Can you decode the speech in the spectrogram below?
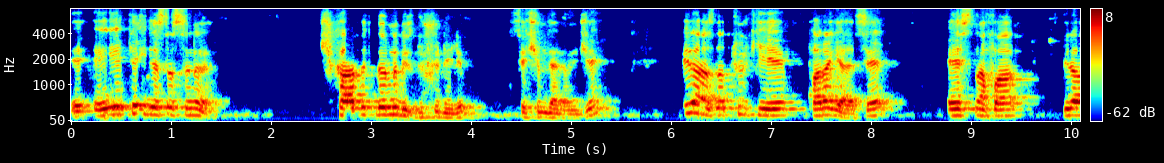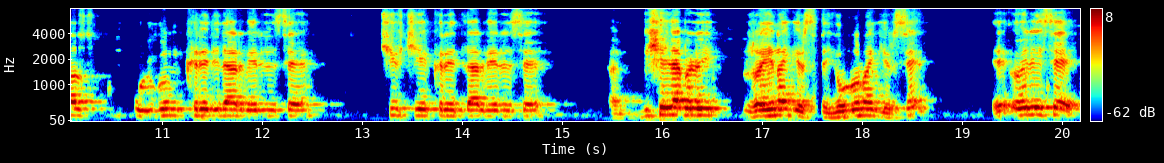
E, EYT yasasını çıkardıklarını biz düşünelim seçimden önce. Biraz da Türkiye'ye para gelse, esnafa biraz uygun krediler verilse, çiftçiye krediler verilse, yani bir şeyler böyle rayına girse, yoluna girse, e, öyleyse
